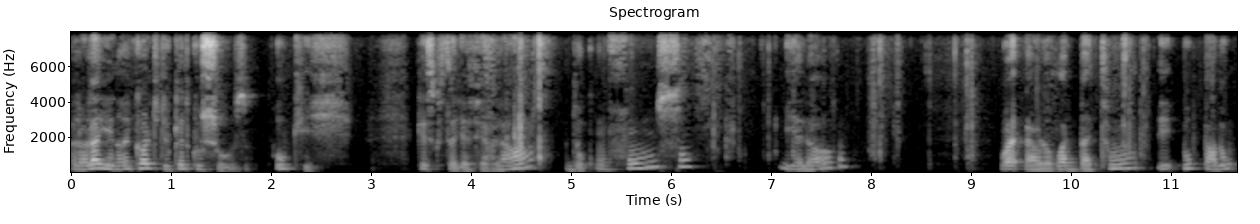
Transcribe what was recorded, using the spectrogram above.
alors là, il y a une récolte de quelque chose. Ok. Qu'est-ce que ça va faire là? Donc, on fonce. Et alors? Ouais, là, le roi de bâton. Et, oups, pardon.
